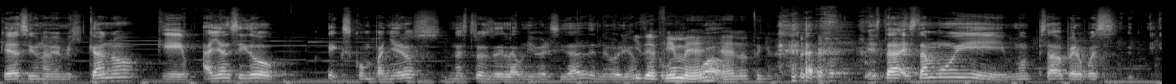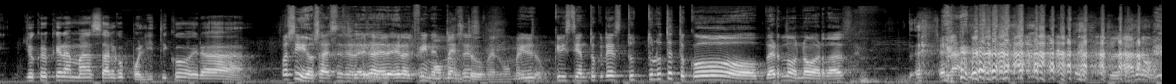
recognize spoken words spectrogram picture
que haya sido un avión mexicano, que hayan sido ex compañeros nuestros de la Universidad de Nuevo León. Y de FIME, ¿eh? wow. Ah, no te- está, está muy, muy pesado, pero pues yo creo que era más algo político, era... Pues sí, o sea, ese, era- Sí, ese era el fin. el entonces, momentum, el Cristian, ¿tú crees? ¿Tú, tú no te tocó verlo o no, verdad? Claro.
